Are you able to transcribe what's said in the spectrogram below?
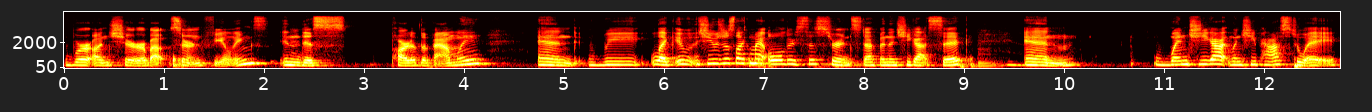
were unsure about certain feelings in this part of the family. And we like it she was just like my older sister and stuff and then she got sick. And when she got when she passed away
